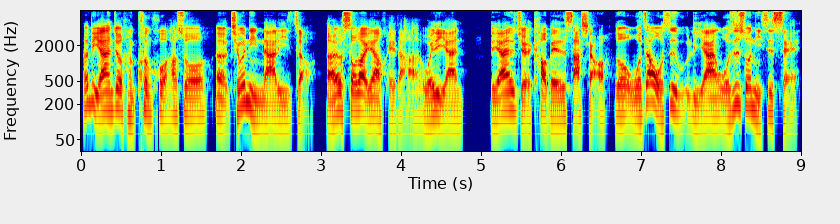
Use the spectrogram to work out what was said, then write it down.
那李安就很困惑，他说：“呃，请问你哪里找？”然后又收到一样回答：“韦礼安。”李安就觉得靠北是傻小，说我知道我是李安，我是说你是谁？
